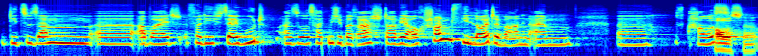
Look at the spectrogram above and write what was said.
die Zusammenarbeit verlief sehr gut. Also es hat mich überrascht, da wir auch schon viele Leute waren in einem äh, Haus. Haus, ja.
